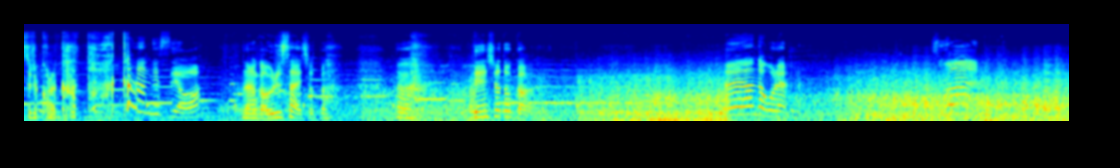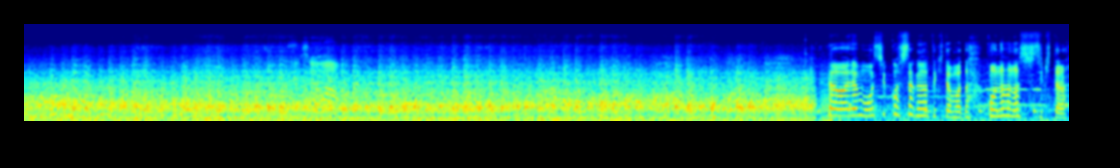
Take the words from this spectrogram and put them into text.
それこれ買ったばっかなんですよ。なんかうるさいちょっと。なんか電車とかえー、なんだこれすごいやばいでしたくなってきた。またこんな話してきたら。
